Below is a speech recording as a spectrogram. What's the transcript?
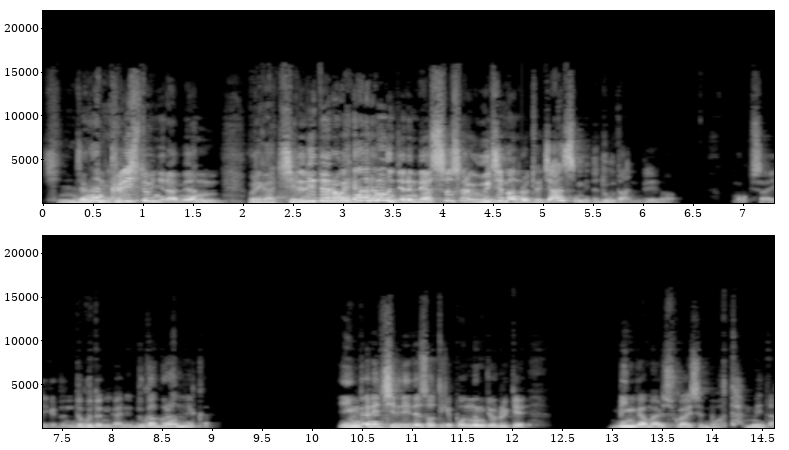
진정한 그리스도인이라면 우리가 진리대로 행하는 문제는 내 스스로 의지만으로 되지 않습니다. 누구도 안 돼요. 목사이거든 누구든 간에 누가 그걸 합니까? 인간의 진리에서 어떻게 본능적으로 이렇게 민감할 수가 있어요? 못합니다.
